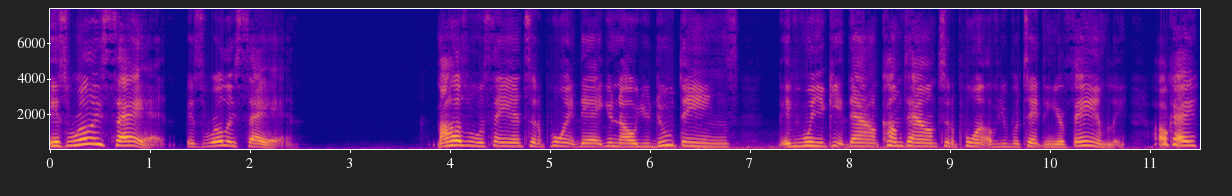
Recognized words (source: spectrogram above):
It's really sad. It's really sad. My husband was saying to the point that, you know, you do things if when you get down, come down to the point of you protecting your family. Okay,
